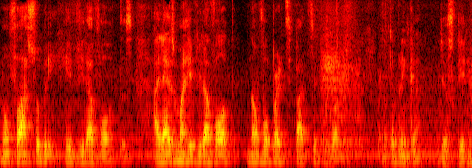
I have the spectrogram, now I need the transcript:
Vamos falar sobre reviravoltas. Aliás, uma reviravolta, não vou participar desse episódio. Não tô brincando, just kidding.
